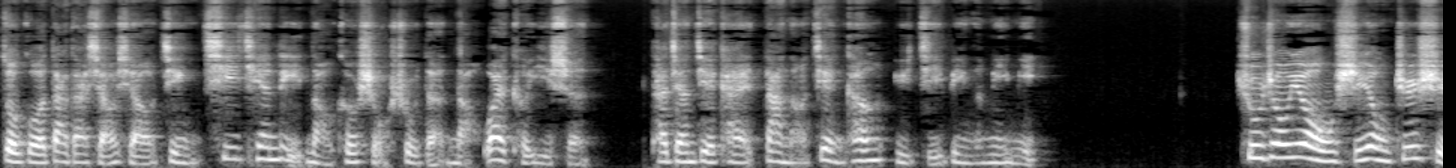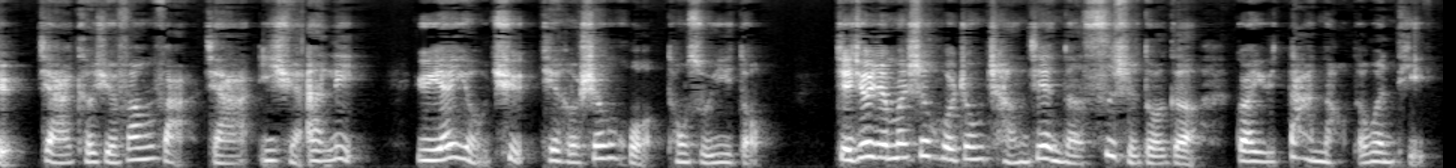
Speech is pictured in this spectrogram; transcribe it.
做过大大小小近七千例脑科手术的脑外科医生。他将揭开大脑健康与疾病的秘密。书中用实用知识加科学方法加医学案例，语言有趣，贴合生活，通俗易懂，解决人们生活中常见的四十多个关于大脑的问题，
